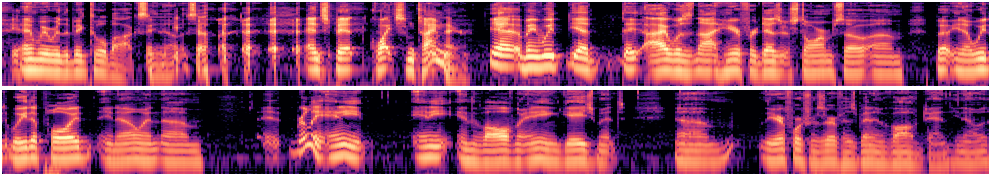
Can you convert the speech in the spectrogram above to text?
Yeah. and we were the big toolbox. You know, so And spent quite some time there. Yeah, I mean, we yeah, they, I was not here for Desert Storm, so um, but you know, we we deployed, you know, and um, really any any involvement, any engagement, um, the Air Force Reserve has been involved in. You know,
